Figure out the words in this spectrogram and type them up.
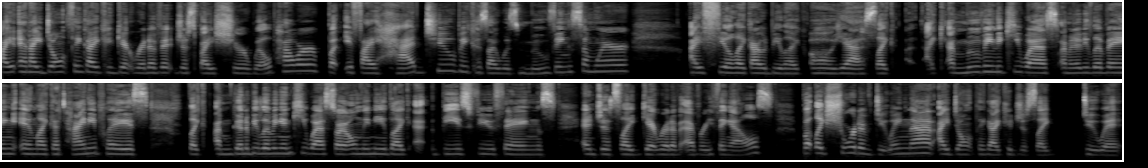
I and I don't think I could get rid of it just by sheer willpower. But if I had to, because I was moving somewhere, I feel like I would be like, oh yes, like I, I'm moving to Key West. I'm going to be living in like a tiny place. Like I'm going to be living in Key West, so I only need like e- these few things and just like get rid of everything else. But like short of doing that, I don't think I could just like do it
